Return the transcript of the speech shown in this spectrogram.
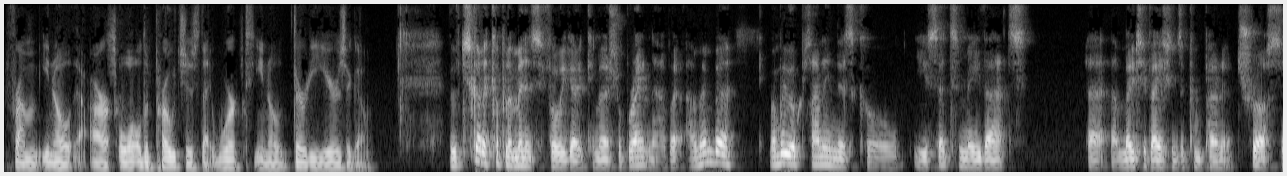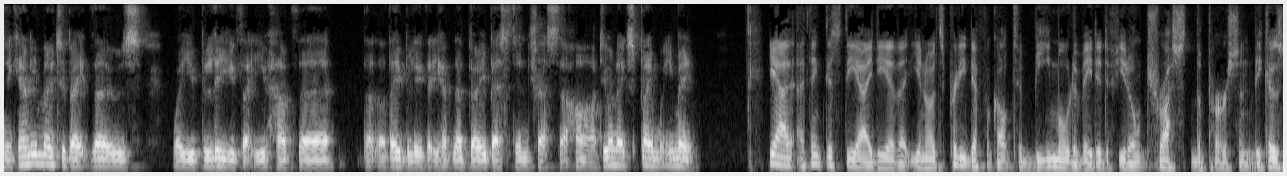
from, you know, our old approaches that worked, you know, 30 years ago. We've just got a couple of minutes before we go to commercial break now. But I remember when we were planning this call, you said to me that, uh, that motivation is a component of trust. And you can only motivate those where you believe that you have their that, they believe that you have their very best interests at heart. Do you want to explain what you mean? Yeah, I think this the idea that you know it's pretty difficult to be motivated if you don't trust the person because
